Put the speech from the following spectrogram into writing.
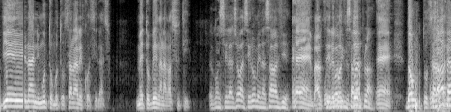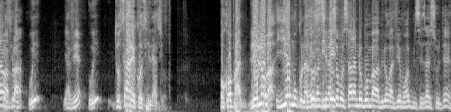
vie nani motombo tosala réconciliation mais tobenganaka su te Réconciliation va se mais ça va vieux. Eh, plan. Eh, donc Ozala ba pena ba réconciliation. plan? oui Il y a vieux. oui tosala réconciliation okomprendre lelo ba- ye muku nazocite Réconciliation bosala ndo bomba ya vieux mo biseza souté.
